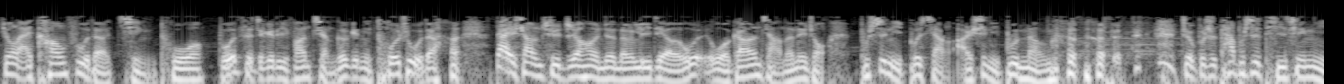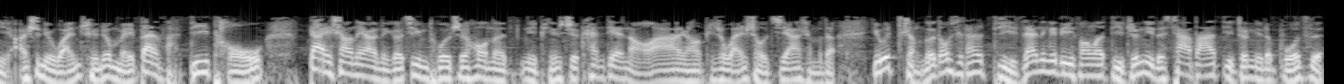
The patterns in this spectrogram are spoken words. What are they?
用来康复的颈托，脖子这个地方整个给你托住的，戴上去之后你就能理解我我刚刚讲的那种，不是你不想，而是你不能，这不是他不是提醒你，而是你完全就没办法低头。戴上那样的一个镜托之后呢，你平时看电脑啊，然后平时玩手机啊什么的，因为整个东西它是抵在那个地方了，抵着你的下巴，抵着你的脖子，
